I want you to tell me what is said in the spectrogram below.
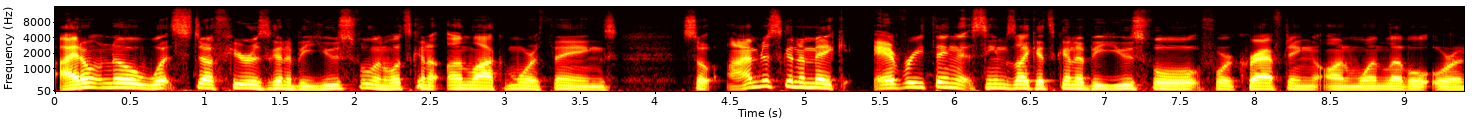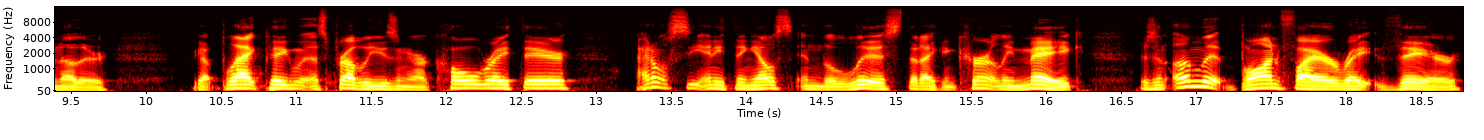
I don't know what stuff here is going to be useful and what's going to unlock more things. So I'm just going to make everything that seems like it's going to be useful for crafting on one level or another. We got black pigment. That's probably using our coal right there. I don't see anything else in the list that I can currently make. There's an unlit bonfire right there.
